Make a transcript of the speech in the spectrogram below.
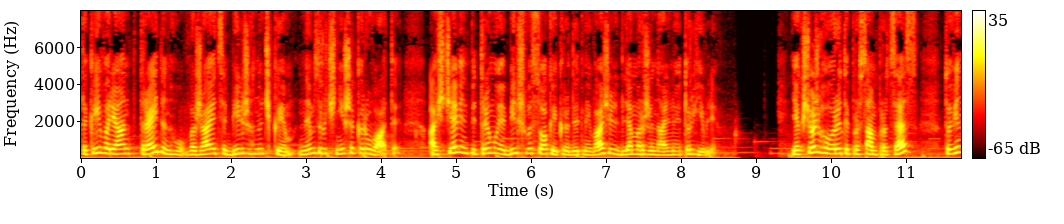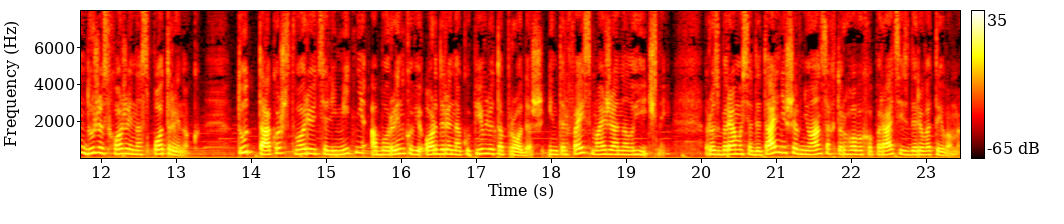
Такий варіант трейдингу вважається більш гнучким, ним зручніше керувати, а ще він підтримує більш високий кредитний важіль для маржинальної торгівлі. Якщо ж говорити про сам процес, то він дуже схожий на спот ринок. Тут також створюються лімітні або ринкові ордери на купівлю та продаж. Інтерфейс майже аналогічний. Розберемося детальніше в нюансах торгових операцій з деривативами.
